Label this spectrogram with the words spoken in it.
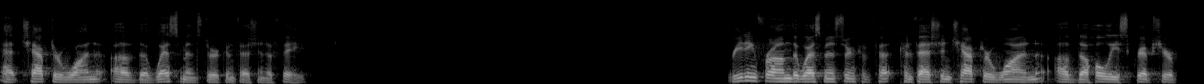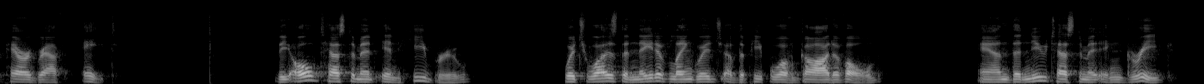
at chapter 1 of the Westminster Confession of Faith. Reading from the Westminster Confession, chapter 1 of the Holy Scripture, paragraph 8. The Old Testament in Hebrew, which was the native language of the people of God of old, and the New Testament in Greek,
